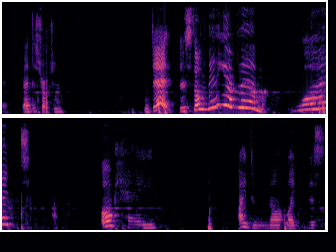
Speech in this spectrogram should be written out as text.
Okay, that destruction. Dead. There's so many of them. What? Okay. I do not like this.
